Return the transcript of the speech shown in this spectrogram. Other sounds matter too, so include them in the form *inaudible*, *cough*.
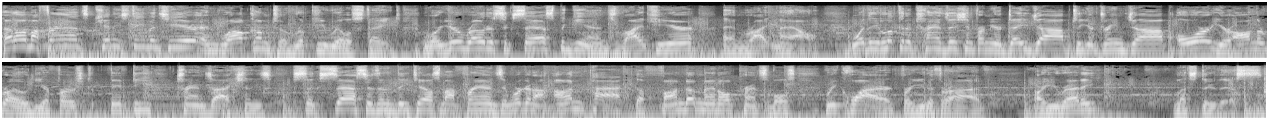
Hello, my friends. Kenny Stevens here, and welcome to Rookie Real Estate, where your road to success begins right here and right now. Whether you're looking to transition from your day job to your dream job, or you're on the road to your first 50 transactions, success is in the details, my friends, and we're going to unpack the fundamental principles required for you to thrive. Are you ready? Let's do this.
